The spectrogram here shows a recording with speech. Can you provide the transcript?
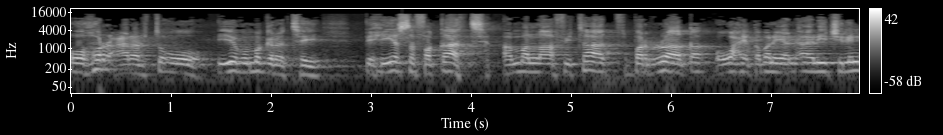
oo hor cararto oo iyagu ma garatay bixiyo safaqaad ama laafitaad baraaqa oo waxay qabanayaan aanay jirin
